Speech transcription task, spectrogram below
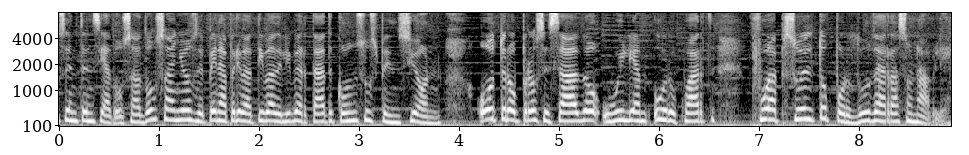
sentenciados a dos años de pena privativa de libertad con suspensión. Otro procesado, William Urquhart, fue absuelto por duda razonable.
